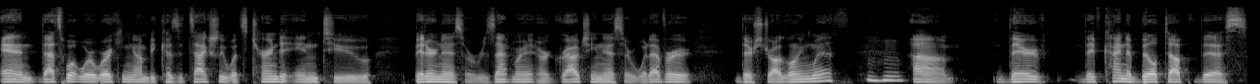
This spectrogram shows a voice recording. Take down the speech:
And that's what we're working on because it's actually what's turned it into bitterness or resentment or grouchiness or whatever they're struggling with, mm-hmm. um, they're they've kind of built up this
